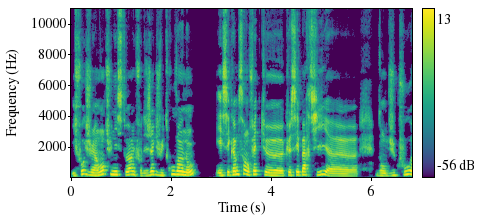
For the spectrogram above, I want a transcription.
il faut que je lui invente une histoire, il faut déjà que je lui trouve un nom. Et c'est comme ça en fait que, c'est parti. donc du coup,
